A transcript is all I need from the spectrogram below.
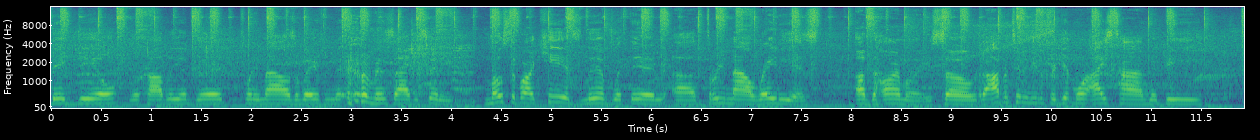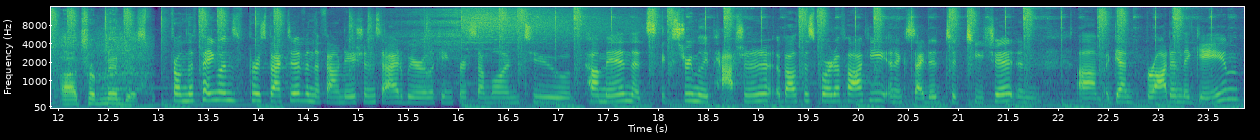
big deal. We're probably a good 20 miles away from, the, from inside the city. Most of our kids live within a three mile radius of the armory, so the opportunity to get more ice time would be uh, tremendous. From the Penguins perspective and the foundation side, we were looking for someone to come in that's extremely passionate about the sport of hockey and excited to teach it and um, again, broaden the game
